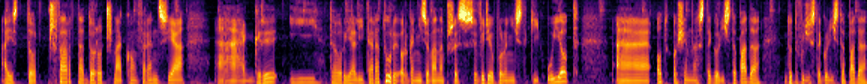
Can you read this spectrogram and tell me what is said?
a jest to czwarta doroczna konferencja e, gry i teoria literatury organizowana przez Wydział Polonistyki UJ od 18 listopada do 20 listopada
